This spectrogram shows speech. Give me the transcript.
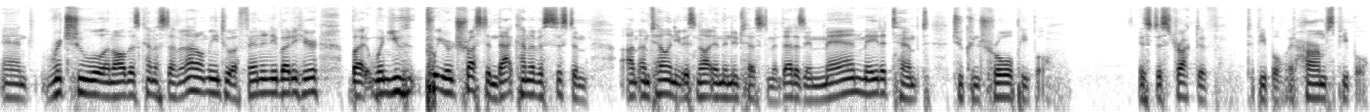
and ritual and all this kind of stuff. And I don't mean to offend anybody here, but when you put your trust in that kind of a system, I'm, I'm telling you, it's not in the New Testament. That is a man made attempt to control people. It's destructive to people, it harms people.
